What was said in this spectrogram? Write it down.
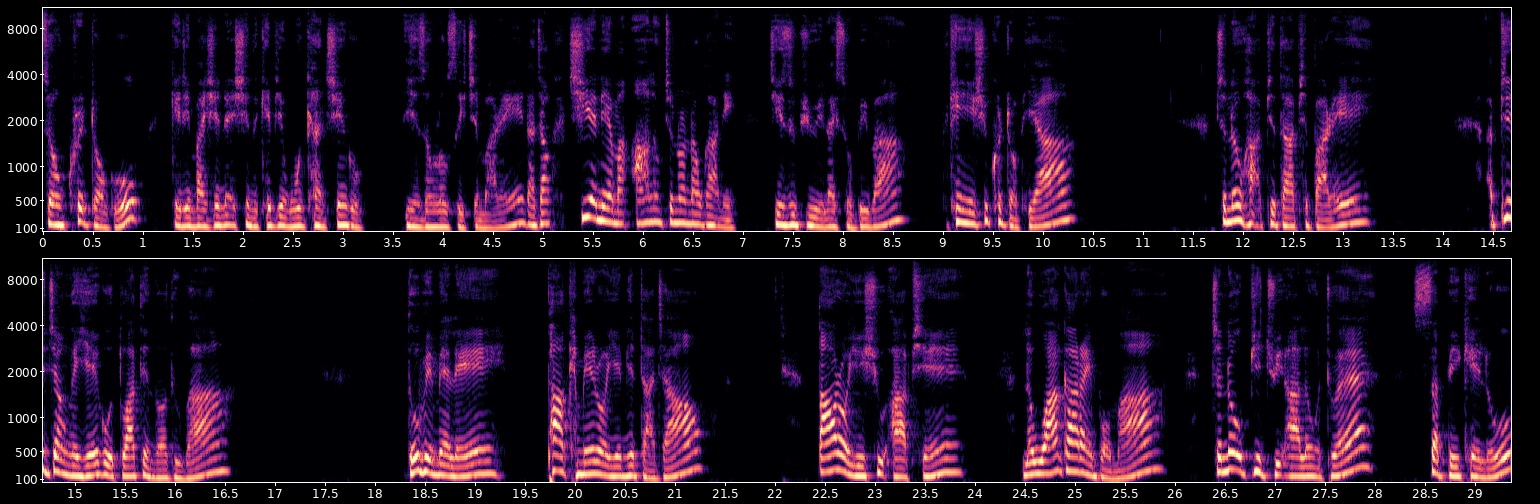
ဆုံးခရစ်တော်ကိုကယ်တင်ပိုင်ရှင်တဲ့အရှင်သခင်ဖြစ်ဝန်ခံခြင်းကိုအရင်ဆုံးလုပ်စေချင်ပါတယ်။ဒါကြောင့်ရှိတဲ့နေရာမှာအားလုံးကျွန်တော်နောက်ကနေယေရှုပြုရလိုက်ဆိုပေးပါ။သခင်ယေရှုခရစ်တော်ဖျားကျွန်ုပ်ဟာအပြစ်သားဖြစ်ပါတယ်အပြစ်ကြောင့်ငရဲကိုသွားတင်တော်သူပါသို့ပေမဲ့လည်း ဖခမဲတော်ရဲ့မြတ်တာကြောင့်သားတော်ယေရှုအားဖြင့်လဝါးကားတိုင်းပေါ်မှာကျွန်ုပ်ပြစ်ကြွေအလုံးအတွက်ဆက်ပေးခဲ့လို့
